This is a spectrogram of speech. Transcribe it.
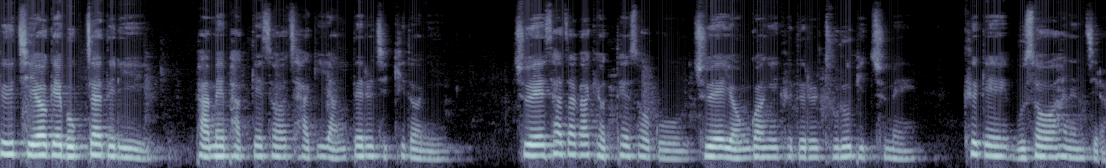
그 지역의 목자들이 밤에 밖에서 자기 양떼를 지키더니 주의 사자가 곁에 서고 주의 영광이 그들을 두루 비춤해 크게 무서워하는지라.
